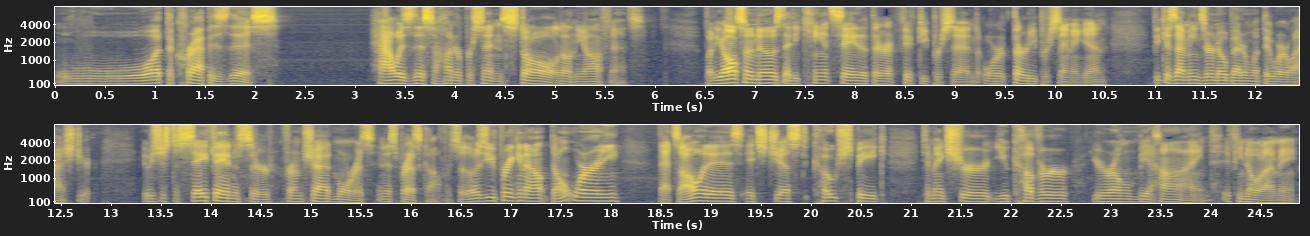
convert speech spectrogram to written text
what the crap is this? How is this 100% installed on the offense? But he also knows that he can't say that they're at 50% or 30% again because that means they're no better than what they were last year. It was just a safe answer from Chad Morris in his press conference. So those of you freaking out, don't worry. That's all it is. It's just coach speak to make sure you cover your own behind, if you know what I mean.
